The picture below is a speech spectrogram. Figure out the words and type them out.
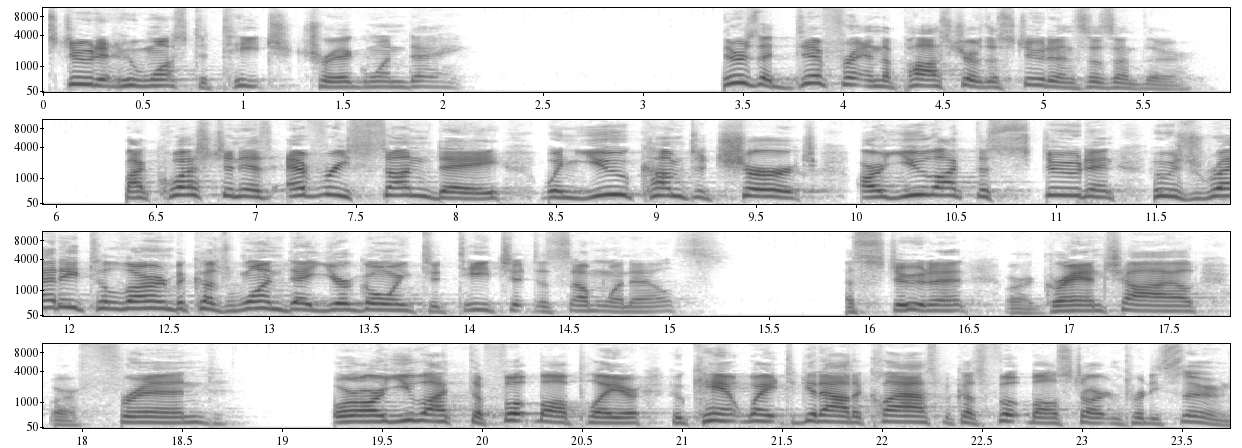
student who wants to teach trig one day. There's a difference in the posture of the students, isn't there? My question is every Sunday when you come to church, are you like the student who's ready to learn because one day you're going to teach it to someone else? a student or a grandchild or a friend? Or are you like the football player who can't wait to get out of class because football's starting pretty soon?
